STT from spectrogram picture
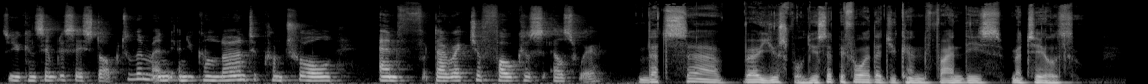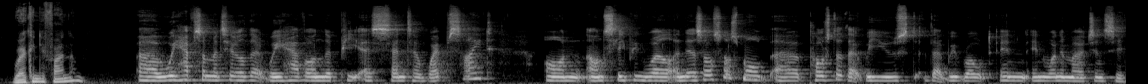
So you can simply say stop to them, and, and you can learn to control and direct your focus elsewhere. That's uh, very useful. You said before that you can find these materials where can you find them? Uh, we have some material that we have on the PS Center website on on sleeping well, and there's also a small uh, poster that we used that we wrote in in one emergency,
